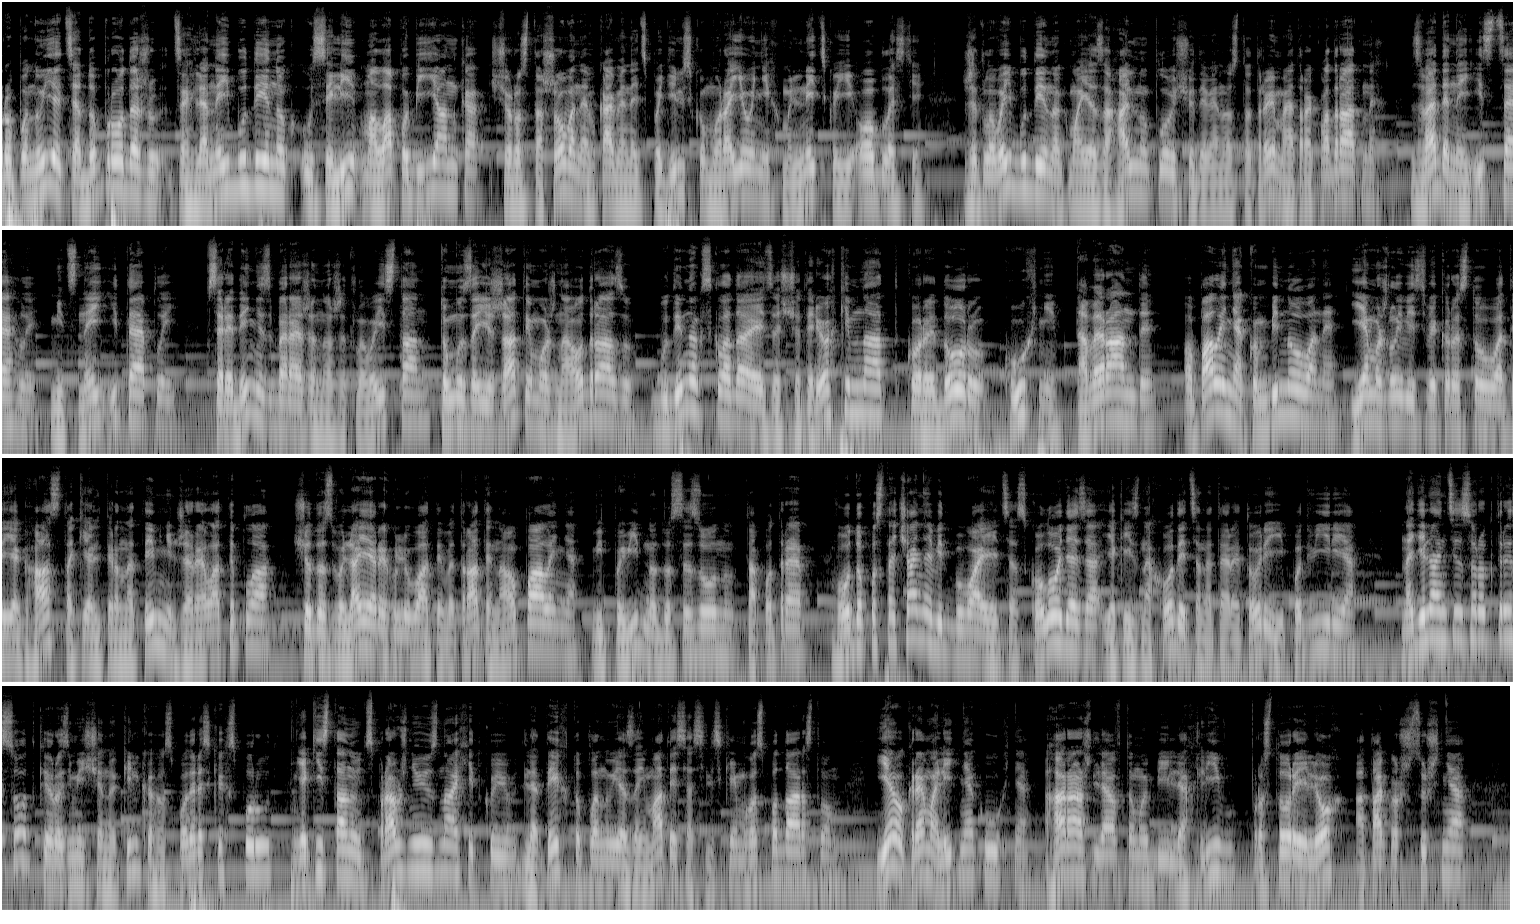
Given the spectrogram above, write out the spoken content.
Пропонується до продажу цегляний будинок у селі Мала Побіянка, що розташоване в Кам'янець-Подільському районі Хмельницької області. Житловий будинок має загальну площу 93 метра квадратних, зведений із цегли, міцний і теплий. Всередині збережено житловий стан, тому заїжджати можна одразу. Будинок складається з чотирьох кімнат, коридору, кухні та веранди. Опалення комбіноване, є можливість використовувати як газ, так і альтернативні джерела тепла, що дозволяє регулювати витрати на опалення відповідно до сезону та потреб. Водопостачання відбувається з колодязя, який знаходиться на території подвір'я. На ділянці 43 сотки розміщено кілька господарських споруд, які стануть справжньою знахідкою для тих, хто планує займатися сільським господарством. Є окрема літня кухня, гараж для автомобіля, хлів, просторий льох, а також сушня.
